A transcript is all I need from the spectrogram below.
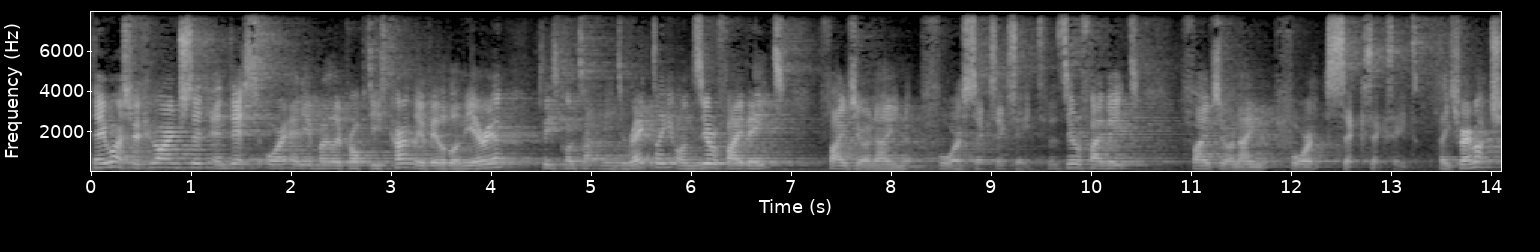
There you are, so if you are interested in this or any of my other properties currently available in the area, please contact me directly on 058 509 4668. That's 058 509 4668. Thank you very much.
